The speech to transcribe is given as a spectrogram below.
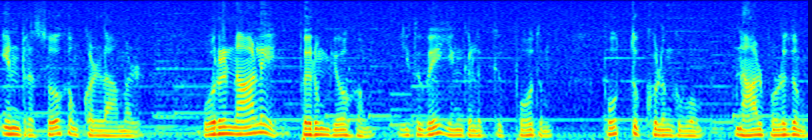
என்ற சோகம் கொள்ளாமல் ஒரு நாளே பெரும் யோகம் இதுவே எங்களுக்கு போதும். பூத்து குலுங்குவோம் நாள் பொழுதும்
